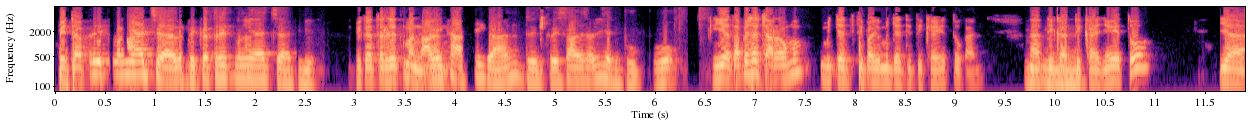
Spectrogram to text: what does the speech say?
beda treatmentnya aja, lebih ke treatmentnya uh, aja di lebih ke treatment kristalisasi kan, kan? kristalisasi jadi bubuk. Iya, tapi secara umum menjadi dibagi menjadi tiga itu kan. Nah, hmm. tiga-tiganya itu ya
